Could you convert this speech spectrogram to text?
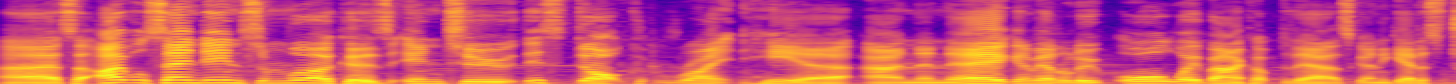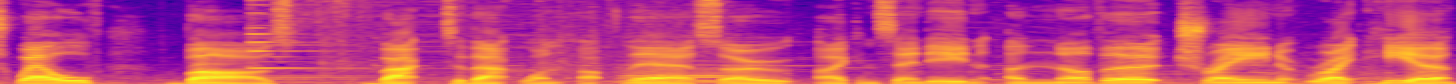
Uh, so I will send in some workers into this dock right here, and then they're going to be able to loop all the way back up to there. It's going to get us 12 bars back to that one up there. So I can send in another train right here.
